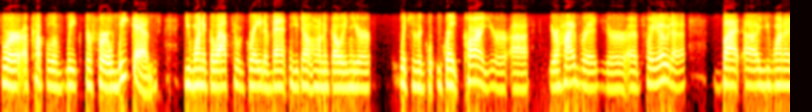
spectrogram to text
for a couple of weeks or for a weekend. You want to go out to a great event and you don't want to go in your, which is a great car, your uh, your hybrid, your uh, Toyota, but uh, you want to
